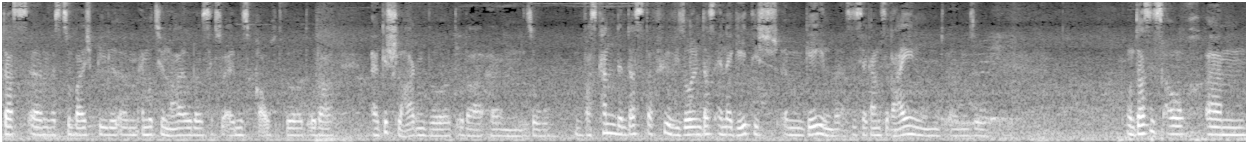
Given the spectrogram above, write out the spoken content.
dass ähm, es zum Beispiel ähm, emotional oder sexuell missbraucht wird oder äh, geschlagen wird oder ähm, so. Was kann denn das dafür? Wie soll denn das energetisch ähm, gehen? Das ist ja ganz rein und ähm, so. Und das ist auch ähm,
